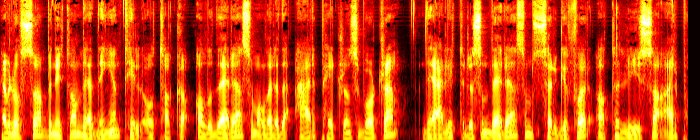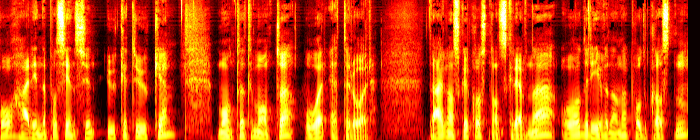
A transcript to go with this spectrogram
Jeg vil også benytte anledningen til å takke alle dere som allerede er Patron-supportere. Det er lyttere som dere som sørger for at lysa er på her inne på sinnssyn uke etter uke, måned etter måned, år etter år. Det er ganske kostnadskrevende å drive denne podkasten,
